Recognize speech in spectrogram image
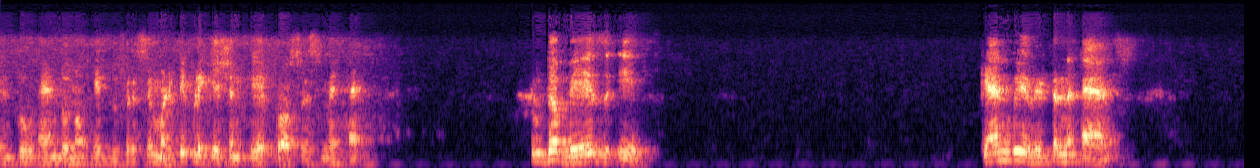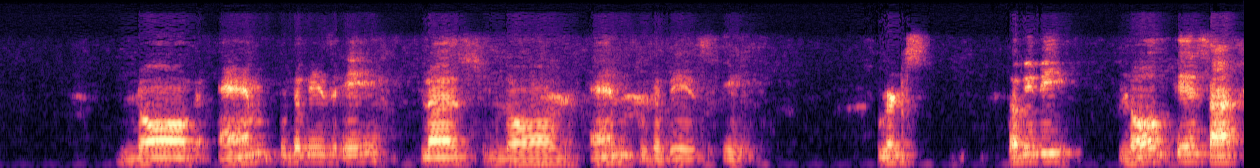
इंटू एन दोनों एक दूसरे से मल्टीप्लीकेशन के प्रोसेस में है। To the base a can be written as log m to the base a plus log n to the base a students कभी भी log के साथ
